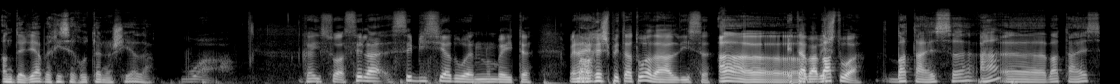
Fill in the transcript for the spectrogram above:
anderea berriz erruten hasia da. Wow. Gaizoa, zela, ze bizia duen nun behite? Bena, ba. errespetatua da aldiz. Ah, eta babestua? bata ez, ah? uh, bata ez.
